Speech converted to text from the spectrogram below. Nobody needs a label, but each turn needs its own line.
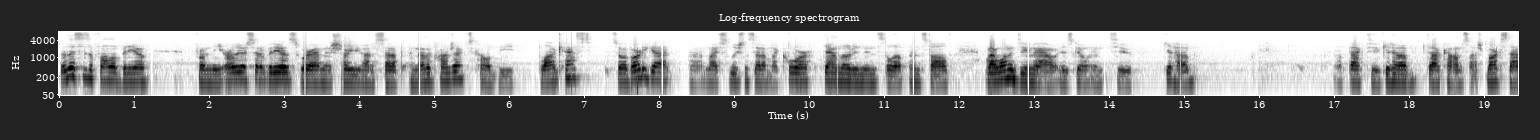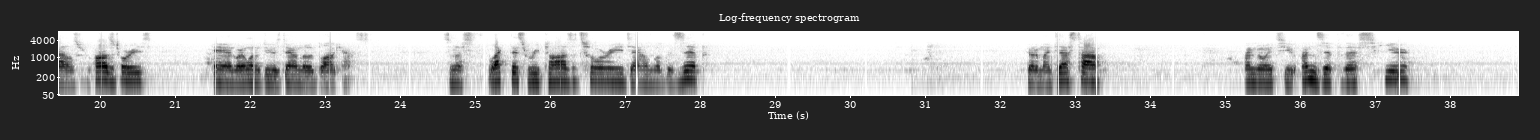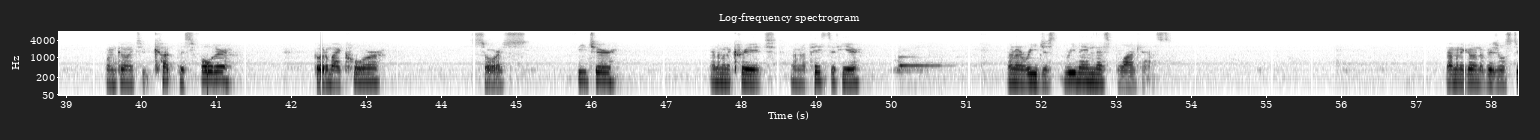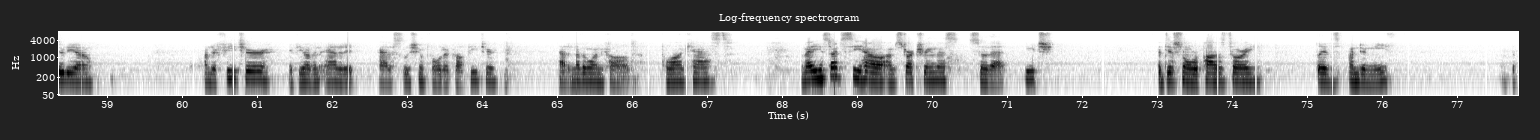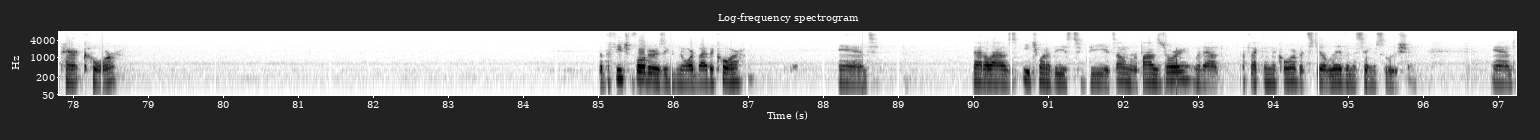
So this is a follow-up video from the earlier setup videos where I'm going to show you how to set up another project called the Blogcast. So I've already got uh, my solution set up, my core downloaded and install, installed. What I want to do now is go into GitHub, uh, back to github.com slash markstiles repositories, and what I want to do is download Blogcast. So I'm going to select this repository, download the zip, go to my desktop. I'm going to unzip this here. I'm going to cut this folder, go to my core, source, feature, and I'm going to create, I'm going to paste it here. I'm going to re just rename this Blogcast. I'm going to go into Visual Studio, under feature, if you haven't added it, add a solution folder called feature. Add another one called blogcast. Now you can start to see how I'm structuring this so that each additional repository lives underneath the parent core. But the feature folder is ignored by the core and that allows each one of these to be its own repository without affecting the core, but still live in the same solution. And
